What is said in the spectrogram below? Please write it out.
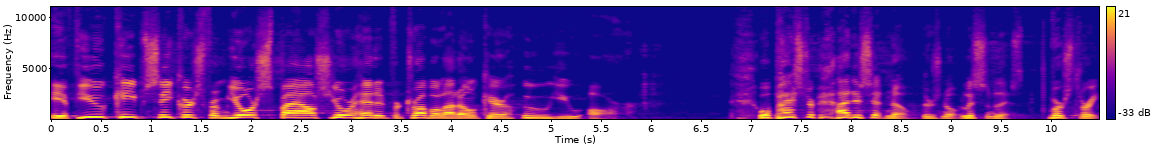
If you keep secrets from your spouse, you're headed for trouble. I don't care who you are. Well, Pastor, I just said no. There's no, listen to this. Verse 3.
